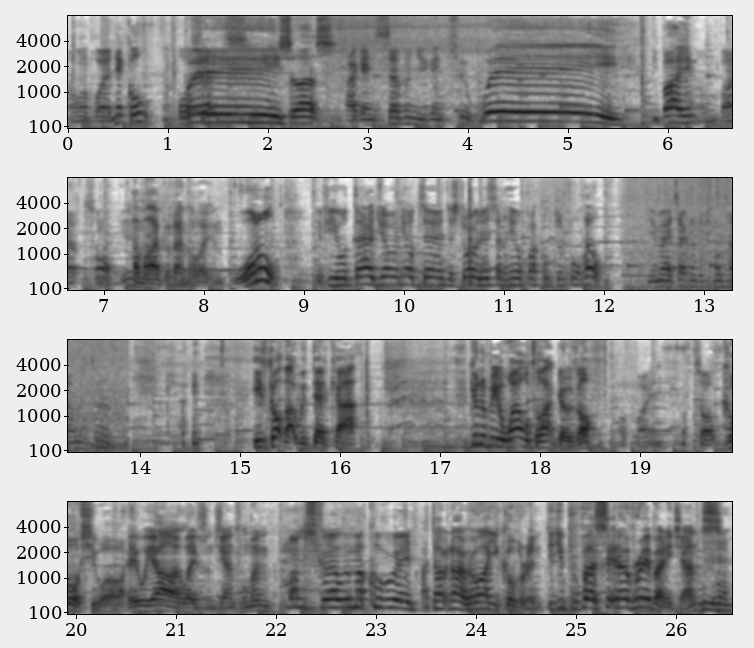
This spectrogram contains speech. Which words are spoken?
I'm gonna play a nickel and four cents. Way. So that's I gain seven, you gain two. way. You buying? I'm by up top. yeah. I'm hyperventilating. One up. If he would die during your turn, destroy this, and he'll back up to full health. You may attack an additional time this turn. He's got that with dead cat. Gonna be a while till that goes off. I'm fighting. Off top. Of course you are. Here we are, ladies and gentlemen. Monstro with my covering. I don't know, who are you covering? Did you prefer sitting over here by any chance? I'm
